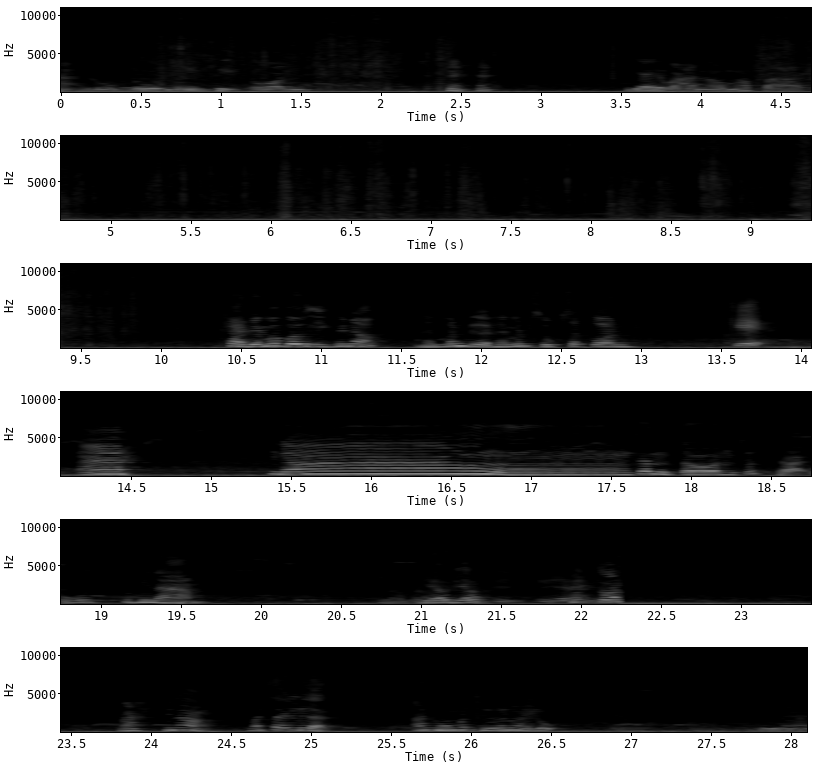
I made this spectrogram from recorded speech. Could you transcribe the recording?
อะลูกโดดหนึ่งพริกอ่อนย่ายหวานเอามาฝากค่ะเดี๋ยวมาเบิ่งอีกพี่น้องให้มันเดือดให้มันสุกซะก่อนโอเคอะพี่น้องขั้นตอนสุดท้ายอุ้ยคือมีน้ำเดี๋ยวเดี๋ยวปิดก่อนมาพี่น้องมาใส่เลือดอันหนูมาถือหน่อยลูกถือนะ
